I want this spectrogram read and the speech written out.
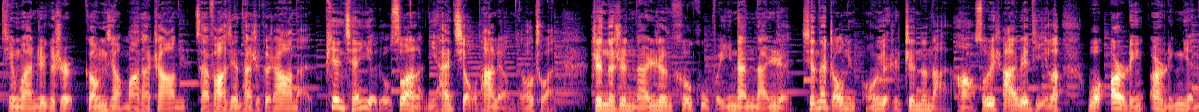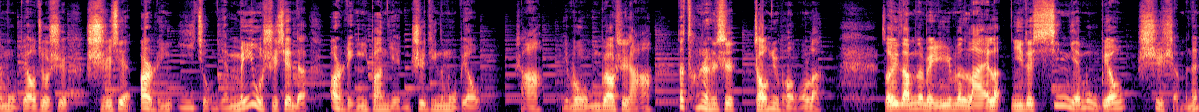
听完这个事儿，刚想骂他渣女，才发现他是个渣男。骗钱也就算了，你还脚踏两条船，真的是男人何苦为难男人？现在找女朋友也是真的难啊！所以啥也别提了。我二零二零年的目标就是实现二零一九年没有实现的二零一八年制定的目标。啥？你问我目标是啥？那当然是找女朋友了。所以咱们的每日一问来了，你的新年目标是什么呢？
